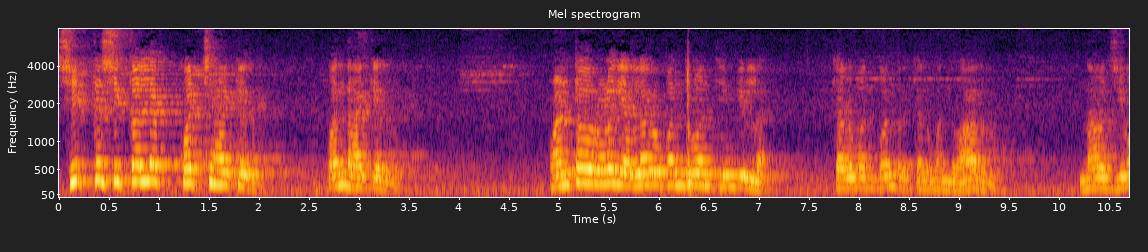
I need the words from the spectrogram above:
ಸಿಕ್ಕ ಸಿಕ್ಕಲ್ಲೇ ಕೊಚ್ಚಿ ಹಾಕಿದ್ರು ಕೊಂದು ಹಾಕಿದ್ರು. ಹೊಂಟವ್ರೊಳಗೆ ಎಲ್ಲರೂ ಬಂದರು ಅಂತ ಹಿಂಗಿಲ್ಲ. ಕೆಲವು ಮಂದಿ ಬಂದರು, ಕೆಲವು ಮಂದಿ ಆದರು. ನಾವು ಜೀವ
